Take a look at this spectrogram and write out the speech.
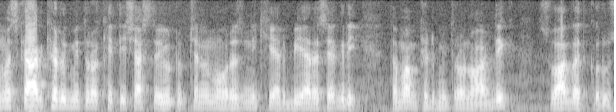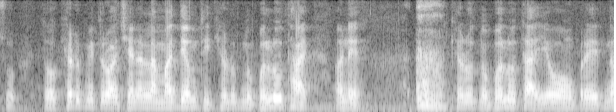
નમસ્કાર, ખેડૂત મિત્રો. ખેતીશાસ્ત્ર યુટ્યુબ ચેનલમાં હું રજની ખેર બીઆરએસ એગ્રી તમામ ખેડૂત મિત્રોનું હાર્દિક સ્વાગત કરું છું. તો ખેડૂત મિત્રો, આ ચેનલના માધ્યમથી ખેડૂતનું ભલું થાય અને ખેડૂતનું ભલું થાય એવો હું પ્રયત્ન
